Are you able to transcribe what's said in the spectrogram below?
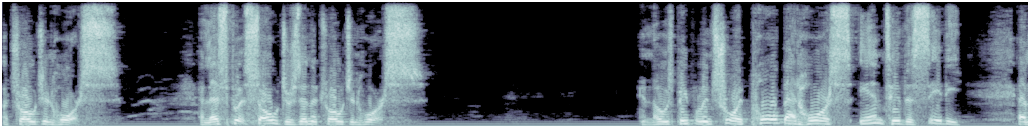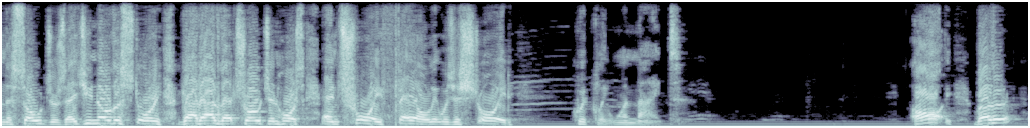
a Trojan horse. And let's put soldiers in the Trojan horse. And those people in Troy pulled that horse into the city. And the soldiers, as you know the story, got out of that Trojan horse. And Troy fell. It was destroyed quickly one night. All, brother,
